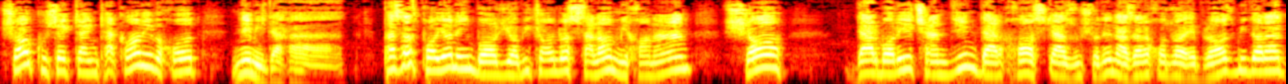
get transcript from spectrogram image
شاه کوچکترین تکانی به خود نمی‌دهد. پس از پایان این باریابی که آن را سلام می‌خوانند شاه درباره چندین درخواست که از او شده نظر خود را ابراز می‌دارد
